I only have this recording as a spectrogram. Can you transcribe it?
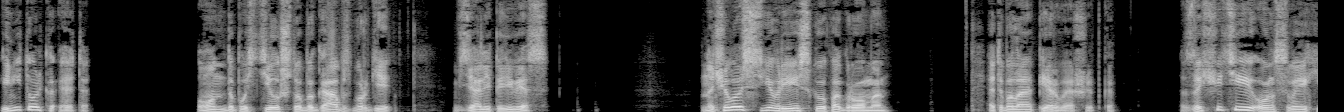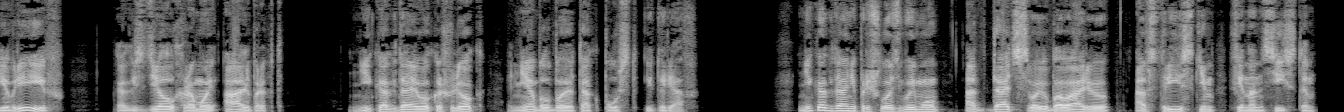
И не только это. Он допустил, чтобы Габсбурги взяли перевес. Началось с еврейского погрома. Это была первая ошибка. Защити он своих евреев, как сделал хромой Альбрехт, никогда его кошелек не был бы так пуст и дыряв. Никогда не пришлось бы ему отдать свою Баварию австрийским финансистам.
